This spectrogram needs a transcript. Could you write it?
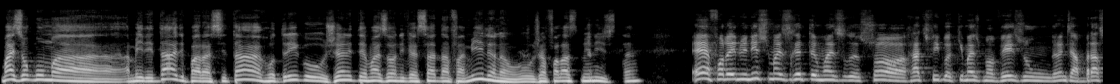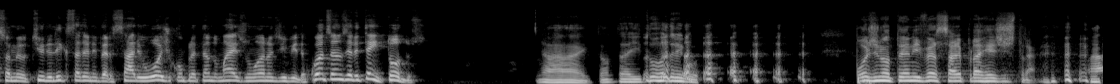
Mais alguma amenidade para citar? Rodrigo Jâniter, mais um aniversário da família, não? Ou já falaste no início, né? É, falei no início, mas, mas só ratifico aqui mais uma vez um grande abraço ao meu tio Lili, que está de aniversário hoje, completando mais um ano de vida. Quantos anos ele tem? Todos. Ah, então tá aí. Tu, Rodrigo? Hoje não tem aniversário para registrar. Ah.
